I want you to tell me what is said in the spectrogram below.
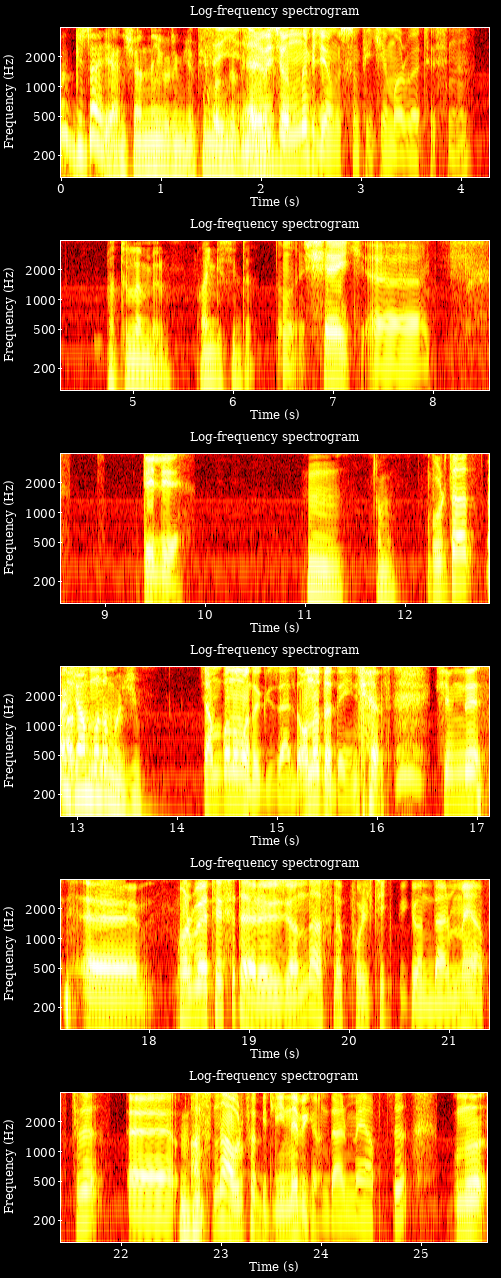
Ama güzel yani şu an ne yorum yapayım Sen, onu da Eurovision'unu biliyor musun peki Mor Ötesi'nin? Hatırlamıyorum. Hangisiydi? Tamam. Şey e, deli. Hmm, tamam. Burada ben aslında... Can Bonomo'cuyum. Can Bonomo da güzeldi. Ona da değineceğim. Şimdi e, Mor ve Ötesi de Eurovision'da aslında politik bir gönderme yaptı. E, aslında Avrupa Birliği'ne bir gönderme yaptı. Bunu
